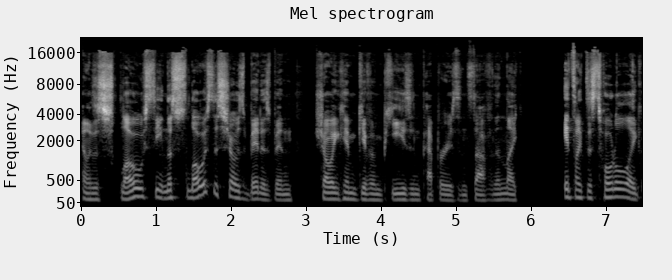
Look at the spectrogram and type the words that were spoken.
And like the slow scene, the slowest this show's been has been showing him give him peas and peppers and stuff, and then like it's like this total like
